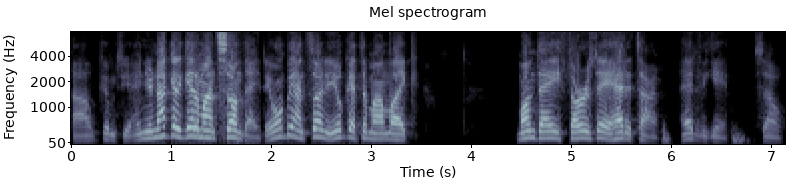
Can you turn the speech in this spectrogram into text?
I'll give them to you, and you're not going to get them on Sunday. They won't be on Sunday. You'll get them on like Monday, Thursday ahead of time, ahead of the game. So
